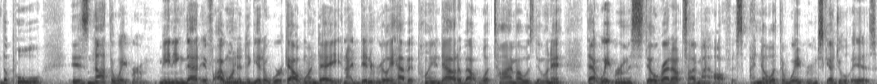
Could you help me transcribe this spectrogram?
the pool is not the weight room, meaning that if I wanted to get a workout one day and I didn't really have it planned out about what time I was doing it, that weight room is still right outside my office. I know what the weight room schedule is.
